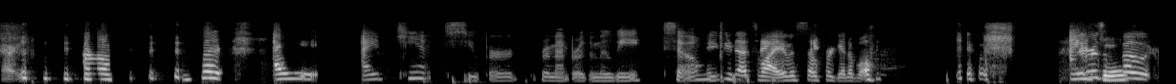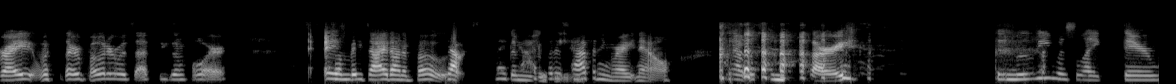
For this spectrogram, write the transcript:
sorry. Um, but I I can't super remember the movie, so maybe that's why it was so forgettable. there was did. a boat, right? Was there a boat or was that season four? Somebody died on a boat. That was my God, movie. what is happening right now? That was the, sorry. The movie was like there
